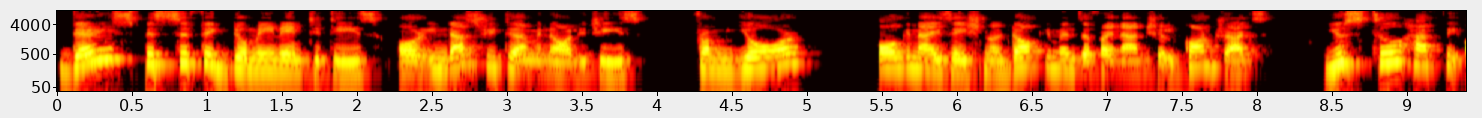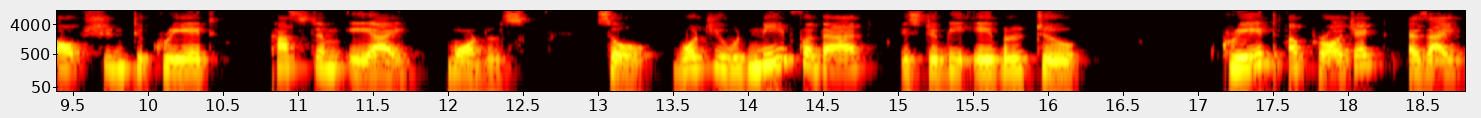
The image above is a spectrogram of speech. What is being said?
very specific domain entities or industry terminologies from your organizational documents or financial contracts, you still have the option to create custom AI models. So what you would need for that is to be able to create a project as I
